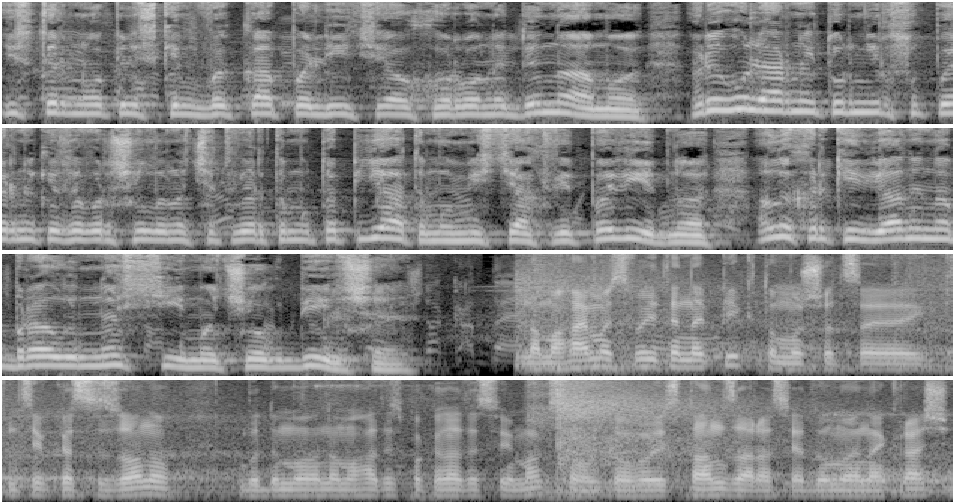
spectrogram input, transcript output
із тернопільським ВК Поліція охорони Динамо. Регулярний турнір суперники завершили на четвертому та п'ятому місцях відповідно, але харків'яни набрали на сім очок більше. Намагаємось вийти на пік, тому що це кінцівка сезону. Будемо намагатись показати свій максимум. Того і стан зараз, я думаю, найкраще.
